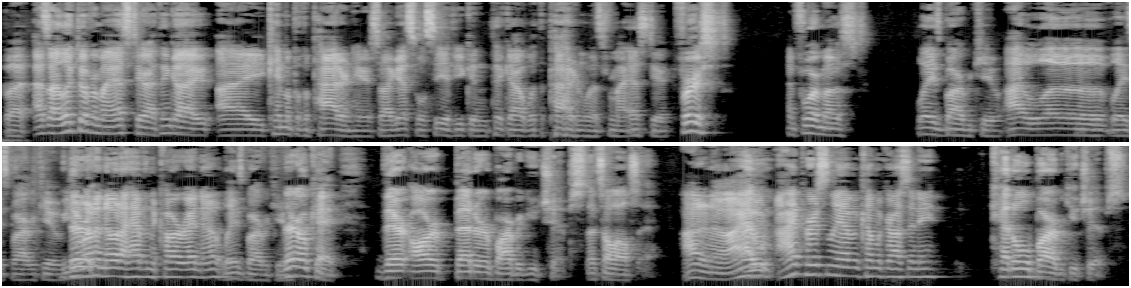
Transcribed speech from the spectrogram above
But as I looked over my S tier, I think I, I came up with a pattern here. So I guess we'll see if you can pick out what the pattern was for my S tier. First and foremost, Lay's barbecue. I love Lay's barbecue. You They're- want to know what I have in the car right now? Lay's barbecue. They're okay. There are better barbecue chips. That's all I'll say. I don't know. I haven't. I, personally haven't come across any. Kettle barbecue chips.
